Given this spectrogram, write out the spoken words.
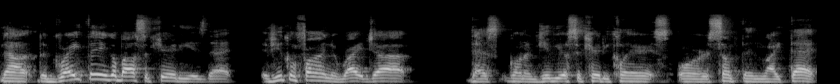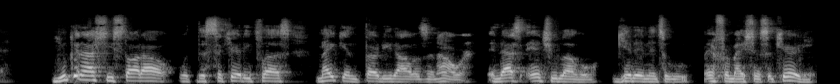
Now, the great thing about security is that if you can find the right job that's going to give you a security clearance or something like that, you can actually start out with the Security Plus making $30 an hour. And that's entry level getting into information security.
